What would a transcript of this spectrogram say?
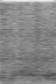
Come on.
